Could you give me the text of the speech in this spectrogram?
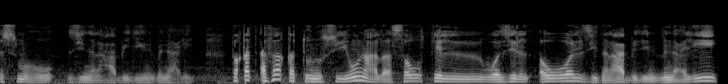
اسمه زين العابدين بن علي. فقد أفاق التونسيون على صوت الوزير الأول زين العابدين بن علي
